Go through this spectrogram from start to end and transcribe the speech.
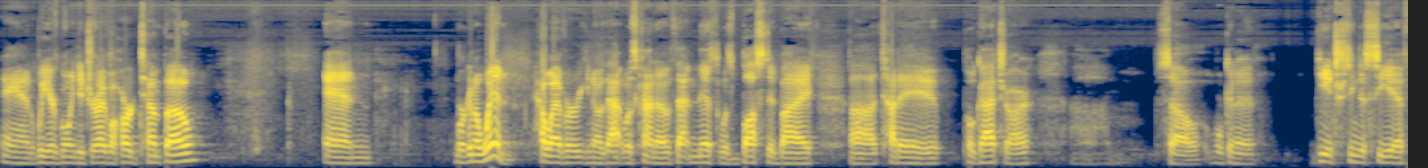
and we are going to drive a hard tempo and we're going to win. However, you know, that was kind of, that myth was busted by uh, Tadej Pogacar. Um, so we're going to be interesting to see if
